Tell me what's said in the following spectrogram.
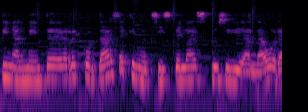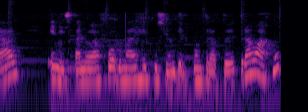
Finalmente debe recordarse que no existe la exclusividad laboral en esta nueva forma de ejecución del contrato de trabajo,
